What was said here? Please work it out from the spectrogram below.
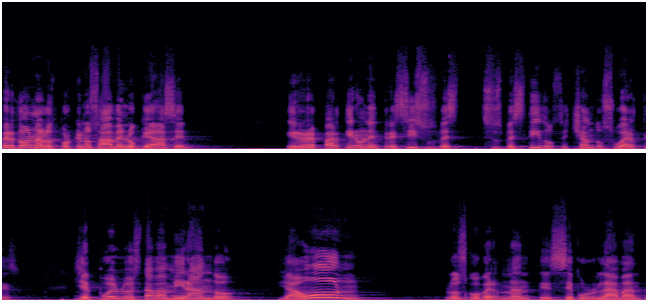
perdónalos porque no saben lo que hacen. Y repartieron entre sí sus, vestidos, echando suertes. Y el pueblo estaba mirando y aún los gobernantes se burlaban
